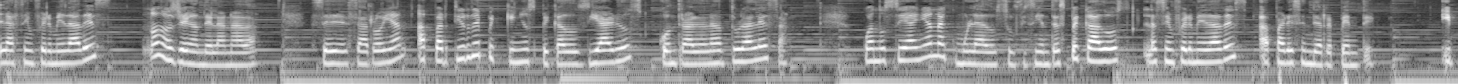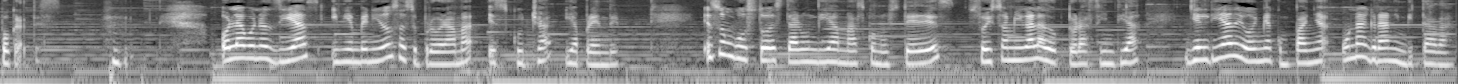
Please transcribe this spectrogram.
Las enfermedades no nos llegan de la nada. Se desarrollan a partir de pequeños pecados diarios contra la naturaleza. Cuando se hayan acumulado suficientes pecados, las enfermedades aparecen de repente. Hipócrates. Hola, buenos días y bienvenidos a su programa Escucha y Aprende. Es un gusto estar un día más con ustedes. Soy su amiga la doctora Cintia y el día de hoy me acompaña una gran invitada,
